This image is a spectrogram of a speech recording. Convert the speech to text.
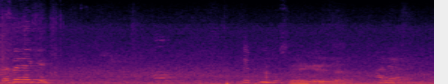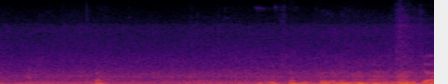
दादा हे घे. आले आले. शंकर मला माझ्या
